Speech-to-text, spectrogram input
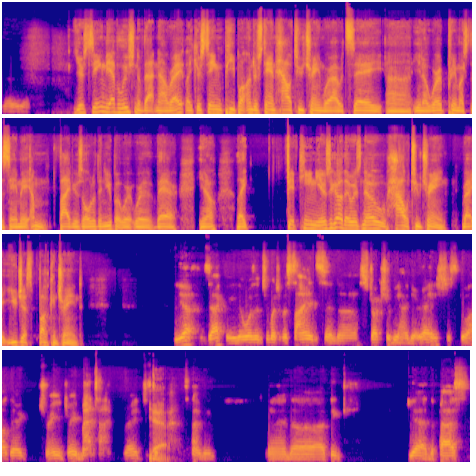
You know, you're seeing the evolution of that now, right? Like you're seeing people understand how to train. Where I would say, uh, you know, we're pretty much the same age. I'm five years older than you, but we're we're there. You know, like 15 years ago, there was no how to train, right? You just fucking trained. Yeah, exactly. There wasn't too much of a science and uh, structure behind it, right? It's just go out there, train, train, mat time, right? Just yeah. Time in. And uh, I think, yeah, in the past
